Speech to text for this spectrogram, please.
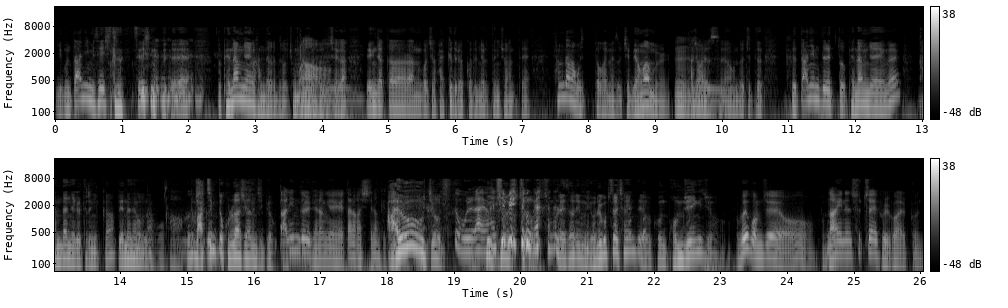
이분 따님이 셋인, 셋인데 또 배낭여행을 간다 그러더라고요. 조만간. 어. 그래서 제가 여행 작가라는 걸 제가 밝혀드렸거든요. 그랬더니 저한테 상담하고 싶다고 하면서 제 명함을 음. 가져가셨어요. 근데 어쨌든 그 따님들의 또 배낭여행을 간다는 얘기를 들으니까 또 옛날 생각도 나고. 아, 또 마침 또 굴라시 하는 집이었고. 따님들 배낭여행에 따라가시진 않겠죠? 아유, 저. 또 몰라요. 그, 한 10일 동안. 24살이면 17살 차인데요. 그건 범죄행위죠. 왜 범죄예요? 나이는 숫자에 불과할 뿐.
